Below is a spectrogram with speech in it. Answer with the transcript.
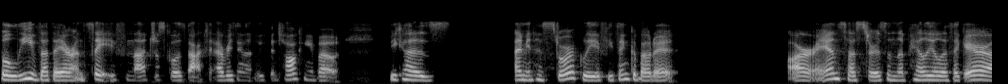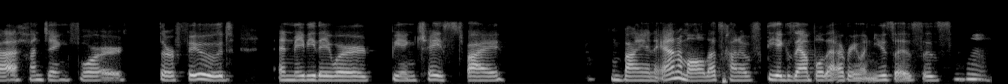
believe that they are unsafe, and that just goes back to everything that we've been talking about. Because, I mean, historically, if you think about it, our ancestors in the Paleolithic era hunting for their food, and maybe they were being chased by by an animal. That's kind of the example that everyone uses. Is mm-hmm.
